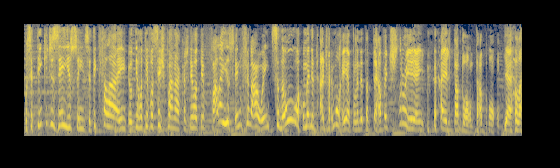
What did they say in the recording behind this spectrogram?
Você tem que dizer isso, hein? Você tem que falar, hein? Eu derrotei vocês, panacas, derrotei. Fala isso aí no final, hein? Senão a humanidade vai morrer, o planeta Terra vai destruir, hein? Aí ele, tá bom, tá bom. E aí ela,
